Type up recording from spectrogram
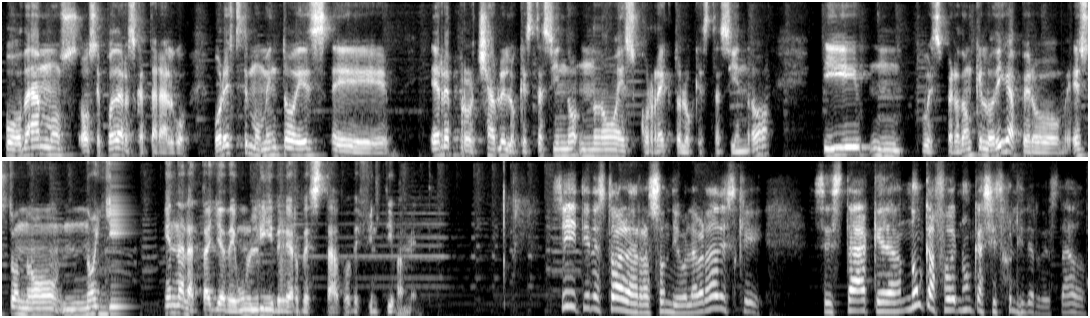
podamos o se pueda rescatar algo. Por este momento es, eh, es reprochable lo que está haciendo, no es correcto lo que está haciendo, y mm, pues perdón que lo diga, pero esto no, no llena la talla de un líder de Estado, definitivamente. Sí, tienes toda la razón, Diego. La verdad es que se está quedando, nunca fue, nunca ha sido líder de Estado,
